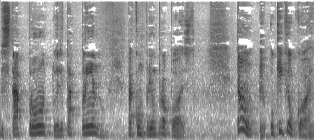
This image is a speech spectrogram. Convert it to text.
está pronto, ele está pleno para cumprir um propósito. Então, o que que ocorre?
